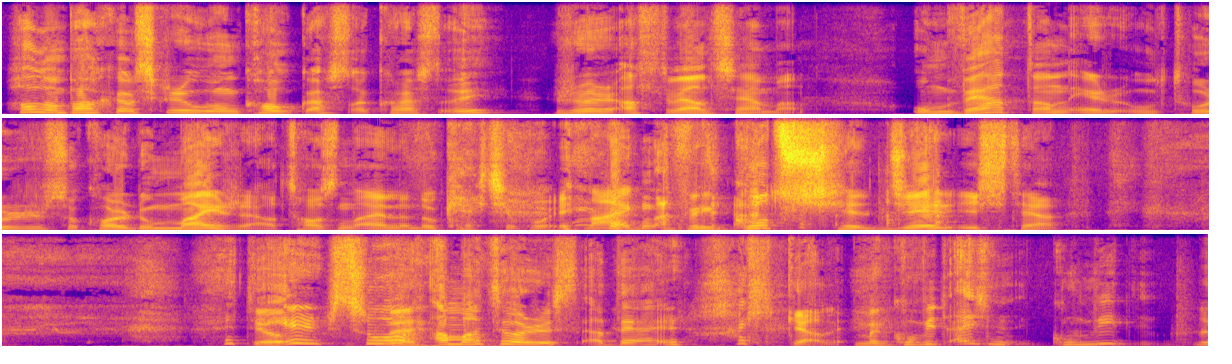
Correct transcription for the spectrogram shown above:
Hold en pakka av skruven, kokast og krast oi rör allt väl samman. Om vätan är otur så kör du Myra av Thousand Island och ketchup på. Nej, för guds skull, ger inte det. Det är så amatörist att det är helt galet. Men kom vi kom vi, det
